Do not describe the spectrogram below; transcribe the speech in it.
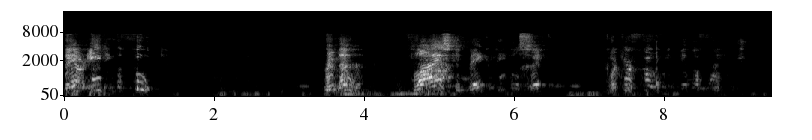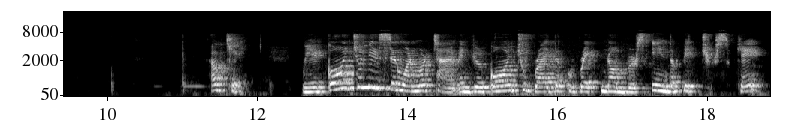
they are eating the food. Remember, flies can make people sick. Put your food in the fridge. Okay. We are going to listen one more time and you're going to write the correct numbers in the pictures, okay?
